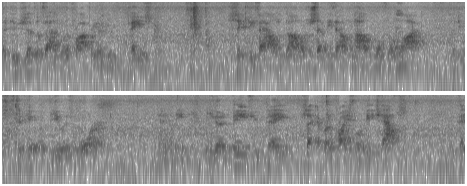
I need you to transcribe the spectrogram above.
I do sympathize with a property owner who pays sixty thousand dollars or seventy thousand dollars more for a lot, but you want to be able to view his water. You I mean, when you go to the beach, you pay second row price for a beach house. You pay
